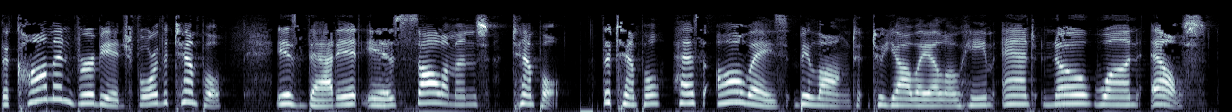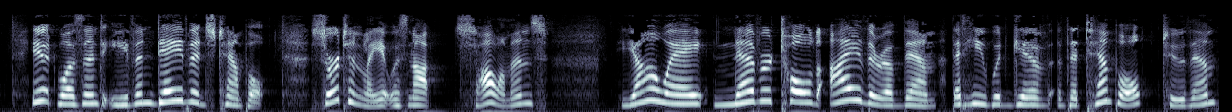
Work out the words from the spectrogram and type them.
The common verbiage for the temple is that it is Solomon's temple. The temple has always belonged to Yahweh Elohim and no one else. It wasn't even David's temple. Certainly it was not Solomon's. Yahweh never told either of them that he would give the temple to them.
